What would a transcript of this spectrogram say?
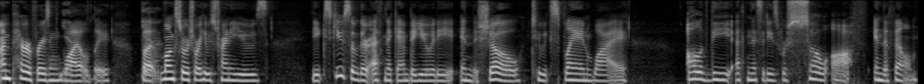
i'm paraphrasing Yeah. wildly but Yeah. long story short he was trying to use the excuse of their ethnic ambiguity in the show to explain why all of the ethnicities were so off in the film.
